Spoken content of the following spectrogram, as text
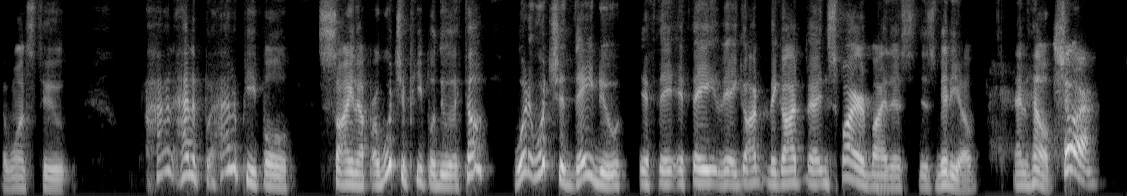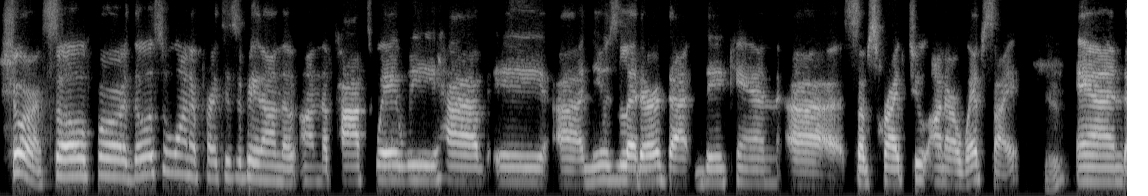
that wants to how, how do how do people sign up or what should people do? Like tell what what should they do if they if they they got they got inspired by this this video and help? Sure Sure. So for those who want to participate on the on the pathway, we have a uh, newsletter that they can uh, subscribe to on our website, and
